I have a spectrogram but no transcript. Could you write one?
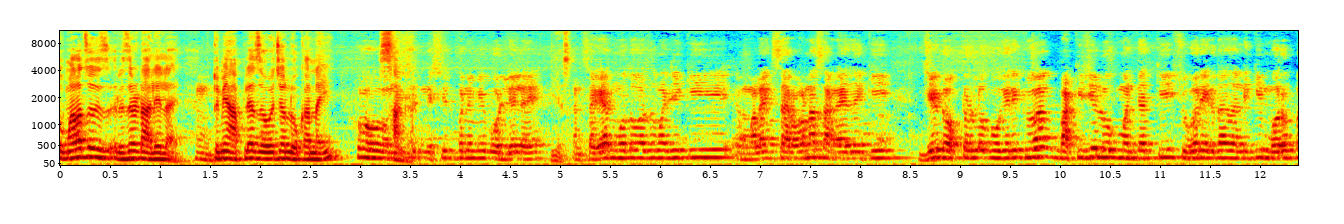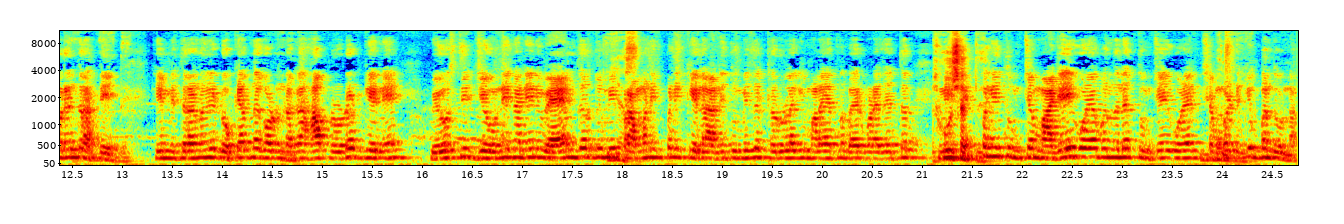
तुम्हाला जो रिझल्ट आलेला आहे. तुम्ही आपल्या जवळच्या लोकांनाही हो हो. सांगा. निश्चित- निश्चितपणे मी बोललेलो आहे. आणि सगळ्यात महत्वाचं म्हणजे की मला एक सर्वांना सांगायचं आहे की जे डॉक्टर लोक वगैरे किंवा बाकीचे लोक म्हणतात की शुगर एकदा झाली की मरोपर्यंत राहते. हे मित्रांनो हे डोक्यात न काढून टाका हा प्रोडक्ट घेणे व्यवस्थित जेवणे खाणे आणि व्यायाम जर तुम्ही. प्रामाणिकपणे केला आणि तुम्ही जर ठरवला की मला यातनं बाहेर पडायचं तर. निश्चितपणे तुमच्या माझ्याही गोळ्या बंद झाल्या तुमच्याही गोळ्या शंभर टक्के बंद होणार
